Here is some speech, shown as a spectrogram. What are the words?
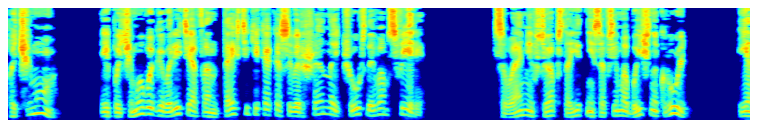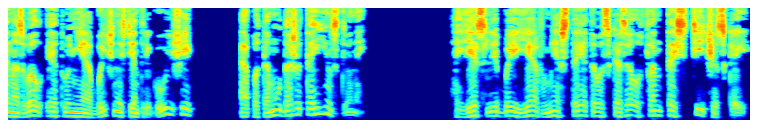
Почему? И почему вы говорите о фантастике как о совершенно чуждой вам сфере? С вами все обстоит не совсем обычно, Круль. Я назвал эту необычность интригующей, а потому даже таинственной. Если бы я вместо этого сказал фантастической,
